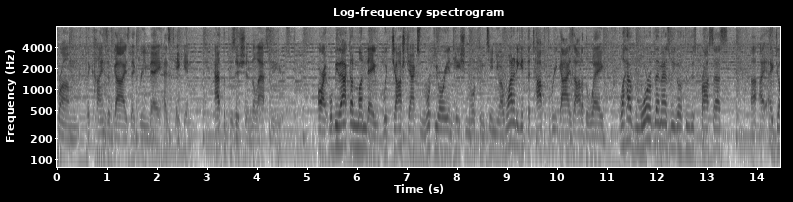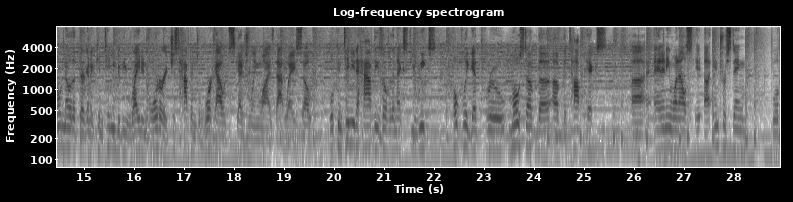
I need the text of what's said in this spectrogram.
from the kinds of guys that Green Bay has taken at the position the last few years. All right, we'll be back on Monday with Josh Jackson. Rookie orientation will continue. I wanted to get the top three guys out of the way. We'll have more of them as we go through this process. Uh, I, I, don't know that they're going to continue to be right in order. It just happened to work out scheduling wise that way. So we'll continue to have these over the next few weeks. Hopefully, get through most of the of the top picks uh, and anyone else uh, interesting. We'll,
